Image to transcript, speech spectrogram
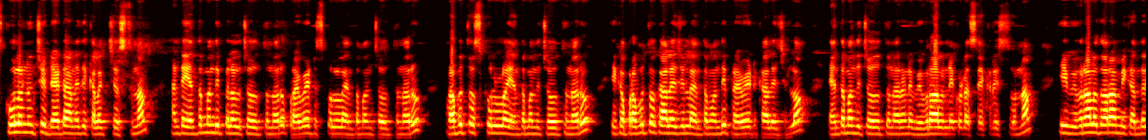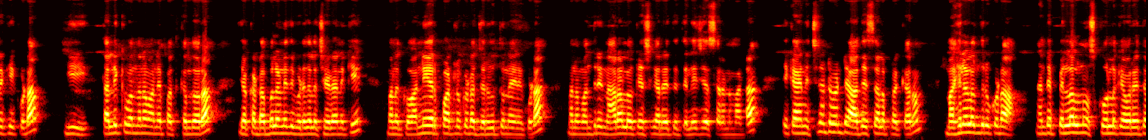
స్కూళ్ళ నుంచి డేటా అనేది కలెక్ట్ చేస్తున్నాం. అంటే ఎంతమంది పిల్లలు చదువుతున్నారు ప్రైవేట్ స్కూళ్ళలో ఎంతమంది చదువుతున్నారు ప్రభుత్వ స్కూళ్ళలో ఎంతమంది చదువుతున్నారు ఇక ప్రభుత్వ కాలేజీల్లో ఎంతమంది ప్రైవేట్ కాలేజీల్లో ఎంతమంది చదువుతున్నారనే వివరాలన్నీ కూడా సేకరిస్తున్నాం. ఈ వివరాల ద్వారా మీకు అందరికీ కూడా ఈ తల్లికి వందనం అనే పథకం ద్వారా ఈ యొక్క డబ్బులు అనేది విడుదల చేయడానికి మనకు అన్ని ఏర్పాట్లు కూడా జరుగుతున్నాయని కూడా మన మంత్రి నారా లోకేష్ గారు అయితే తెలియజేశారనమాట ఇక ఆయన ఇచ్చినటువంటి ఆదేశాల ప్రకారం మహిళలందరూ కూడా అంటే పిల్లలను స్కూళ్ళకి ఎవరైతే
